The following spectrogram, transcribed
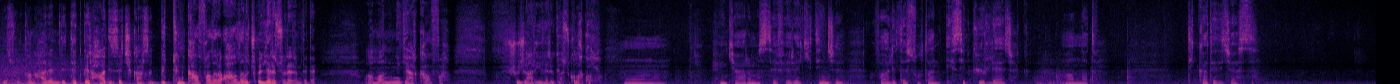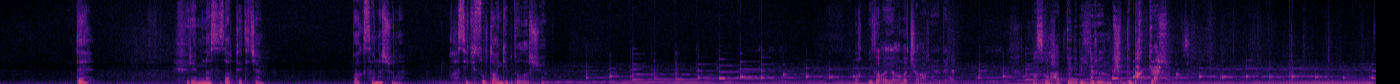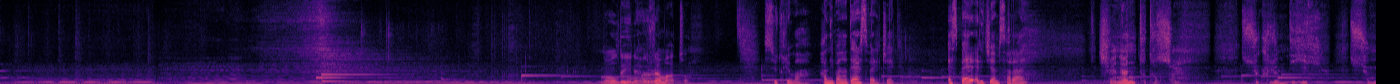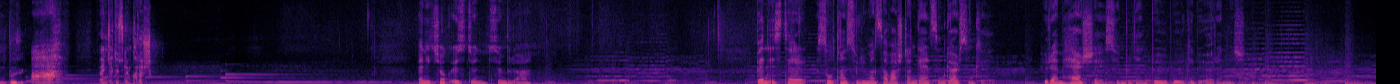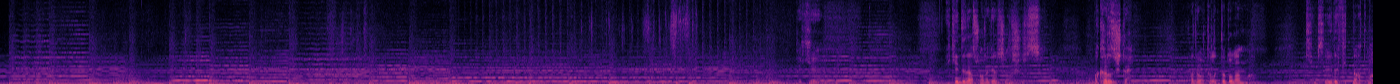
Valide Sultan haremde tek bir hadise çıkarsa bütün kalfaları ağları çöllere sürerim dedi. Aman nigar kalfa. Şu cariyeleri göz kulak ol. Hünkârımız sefere gidince Valide Sultan esip gürleyecek. Anladım. Dikkat edeceğiz. De. Hürrem'i nasıl zapt edeceğim? Baksana şuna. Haseki Sultan gibi dolaşıyor. Bak bir de ayağına çağırıyor beni. Nasıl haddini bildiriyorum şimdi bak gör. Ne oldu yine Hürrem Hatun? Süklüm ağa, hani bana ders verecek? Esber edeceğim saray. Çenen tutulsun. Süklüm değil, sümbül ağa. Önce düzgün konuş. Beni çok üzdün Sümbül ağa. Ben ister Sultan Süleyman savaştan gelsin görsün ki... Hürrem her şey Sümbül'den bülbül gibi öğrenmiş. İkindiden sonra gel çalışırız. Bakarız işte. Hadi ortalıkta dolanma. Kimseye de fitne atma.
